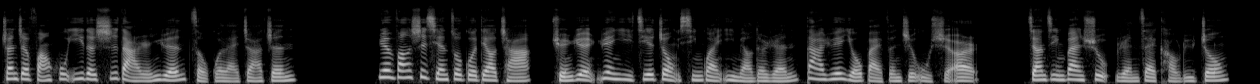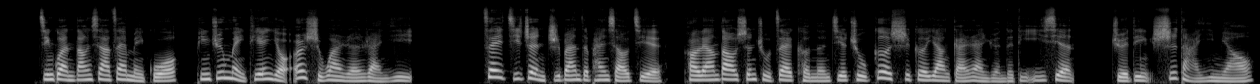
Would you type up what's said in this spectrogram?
穿着防护衣的施打人员走过来扎针。院方事前做过调查，全院愿意接种新冠疫苗的人大约有百分之五十二，将近半数仍在考虑中。尽管当下在美国平均每天有二十万人染疫，在急诊值班的潘小姐考量到身处在可能接触各式各样感染源的第一线，决定施打疫苗。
